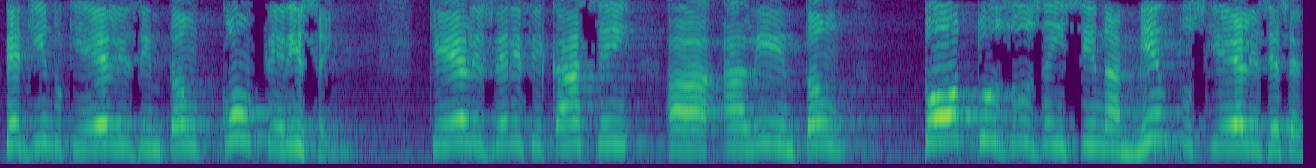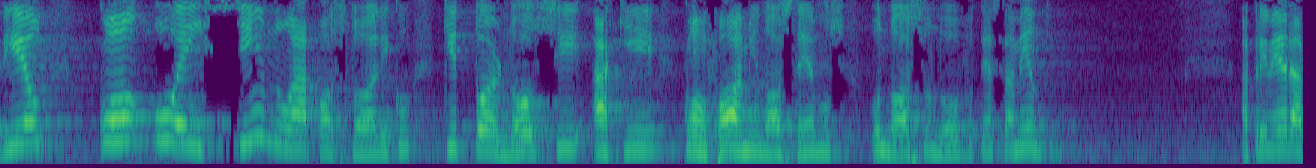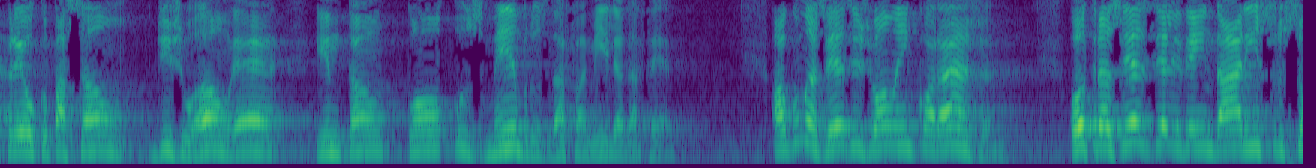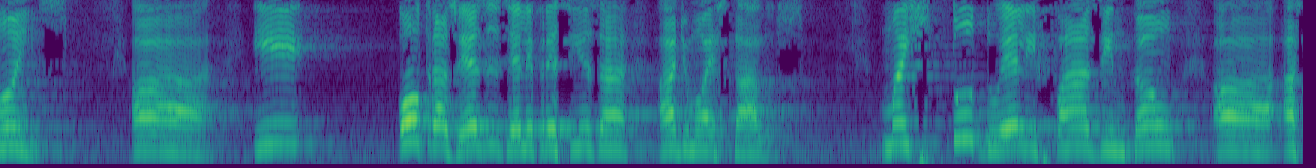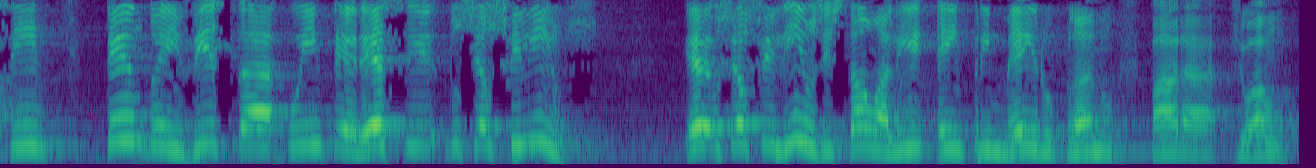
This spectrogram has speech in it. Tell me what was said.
pedindo que eles então conferissem, que eles verificassem ah, ali então todos os ensinamentos que eles recebiam com o ensino apostólico que tornou-se aqui conforme nós temos o nosso Novo Testamento. A primeira preocupação de João é então com os membros da família da fé. Algumas vezes João encoraja, outras vezes ele vem dar instruções, ah, e outras vezes ele precisa admoestá-los. Mas tudo ele faz então assim, tendo em vista o interesse dos seus filhinhos os seus filhinhos estão ali em primeiro plano para João.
